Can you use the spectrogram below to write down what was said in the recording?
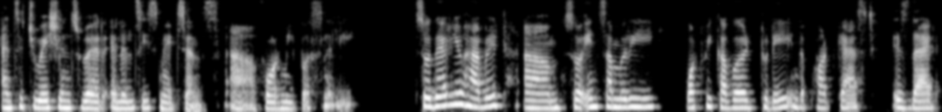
and situations where LLCs made sense uh, for me personally. So there you have it. Um, so in summary, what we covered today in the podcast is that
